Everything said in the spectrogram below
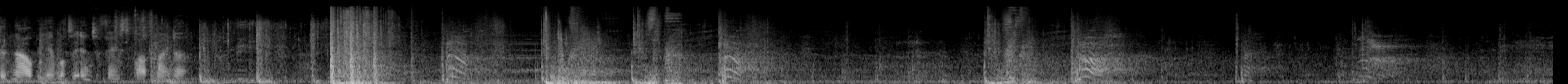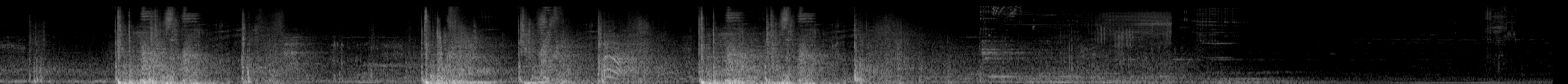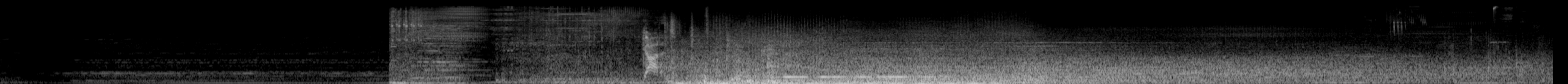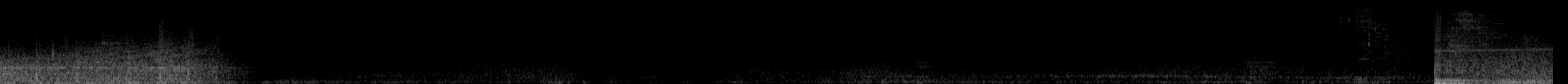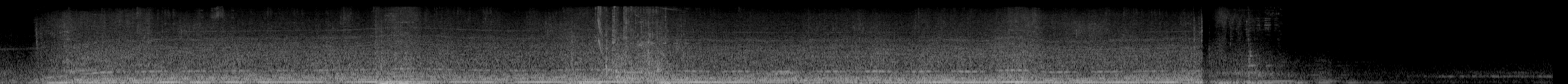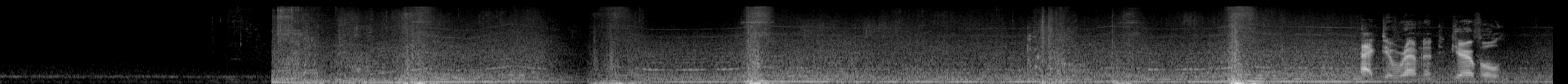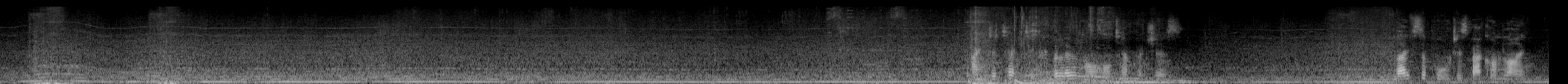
Should now be able to interface, Pathfinder. Got it. Active remnant, careful. I'm detecting below normal temperatures. Life support is back online.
